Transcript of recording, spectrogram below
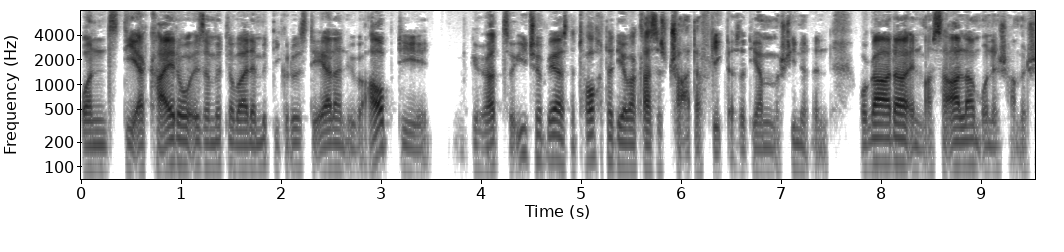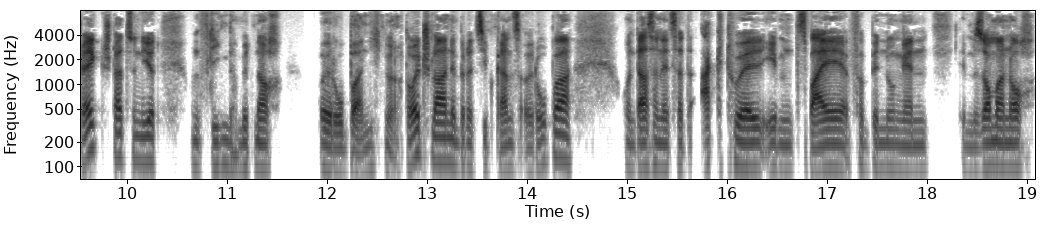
Und die Air Cairo ist ja mittlerweile mit die größte Airline überhaupt. Die gehört zu Egypt Air, ist eine Tochter, die aber klassisch Charter fliegt. Also die haben Maschinen in Hurghada, in Masalam und in Sharm el-Sheikh stationiert und fliegen damit nach Europa, nicht nur nach Deutschland, im Prinzip ganz Europa. Und da sind jetzt halt aktuell eben zwei Verbindungen im Sommer noch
